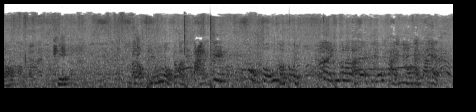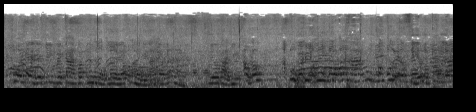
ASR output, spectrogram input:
สองกิกเราผิวหลบจังหวะที่แต่งจริงโอ้โหเขาตุยไม่คือเวลาหลังเนี่ยมีโอกาสยิงของสายกันเนี่ยส่วนใหญ่จะยิงไปกลางประตูหมดเลยครับต้องบอกอย่างนั้นครับมีโอกาสยิงเอ้าแล้วโอ้โหยิงย้อนทางลูกนี้เกือบจะเสียเหมือนกันเลย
